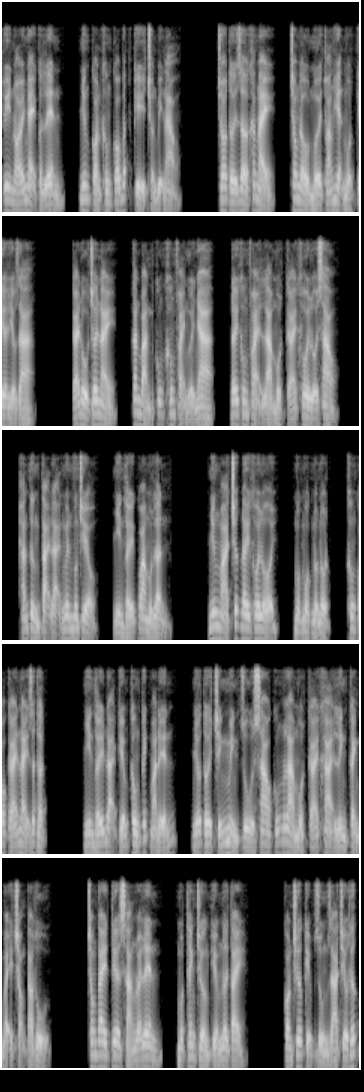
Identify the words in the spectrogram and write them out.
tuy nói nhảy cẩn lên, nhưng còn không có bất kỳ chuẩn bị nào cho tới giờ khác này, trong đầu mới thoáng hiện một tia hiểu ra. Cái đồ chơi này, căn bản cũng không phải người nha, đây không phải là một cái khôi lỗi sao? Hắn từng tại đại nguyên vương triều, nhìn thấy qua một lần. Nhưng mà trước đây khôi lỗi, một mục nột nột, không có cái này rất thật. Nhìn thấy đại kiếm công kích mà đến, nhớ tới chính mình dù sao cũng là một cái khải linh cảnh bảy trọng cao thủ. Trong tay tia sáng lóe lên, một thanh trường kiếm nơi tay. Còn chưa kịp dùng ra chiêu thức.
